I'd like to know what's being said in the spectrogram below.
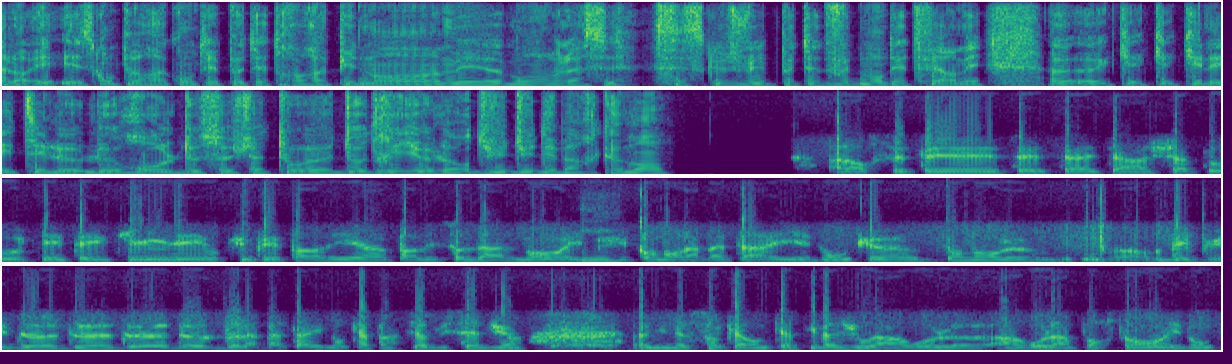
Alors est-ce qu'on peut raconter peut-être rapidement, hein, mais euh, bon voilà c'est ce que je vais peut-être vous demander de faire, mais euh, quel a été le, le rôle de ce château d'Audrieux lors du, du débarquement? Alors c'était ça a été un château qui a été utilisé et occupé par les euh, par les soldats allemands et puis pendant la bataille et donc euh, pendant le au début de de, de, de, la bataille donc à partir du 7 juin 1944 euh, il va jouer un rôle un rôle important et donc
